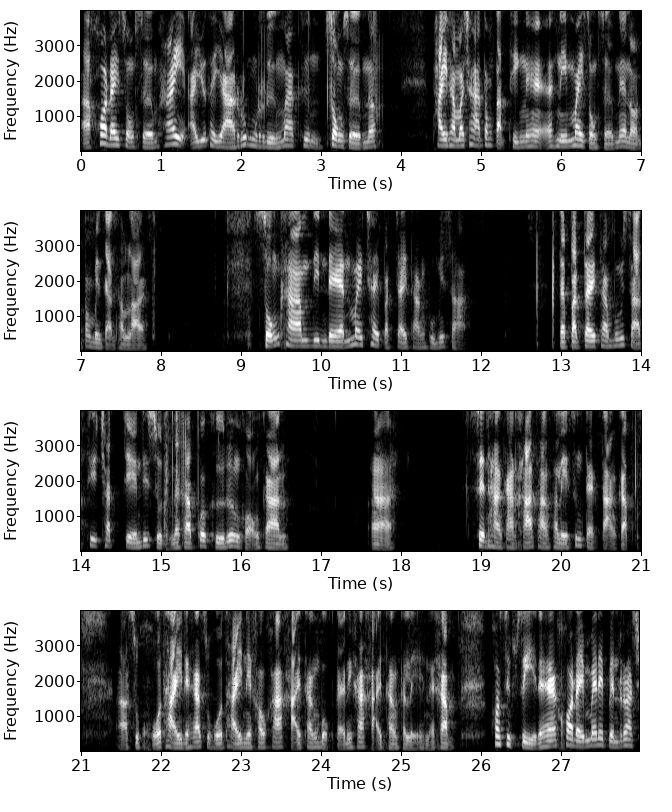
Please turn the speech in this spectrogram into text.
อ่าข้อใดส่งเสริมให้อยุธยารุ่งเรืองมากขึ้นส่งเสริมเนาะภัยธรรมชาติต้องตัดทิ้งนะฮะอันนี้ไม่ส่งเสริมแน่นอนต้องเป็นการทำลาย สงครามดินแดนไม่ใช่ปัจจัยทางภูมิศาสตร์ แต่ปัจจัยทางภูมิศาสตร์ที่ชัดเจนที่สุดนะครับก็คือเรื่องของการเส้นทางการค้าทางทะเล ซึ่งแตกต่างกับสุขโขทัยนะครับสุขโขทัยเนี่ยเขาค้าขายทางบก แต่นี่ค้าขายทางทะเลนะครับ ข้อ 14นะฮะข้อใดไม่ได้เป็นราช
